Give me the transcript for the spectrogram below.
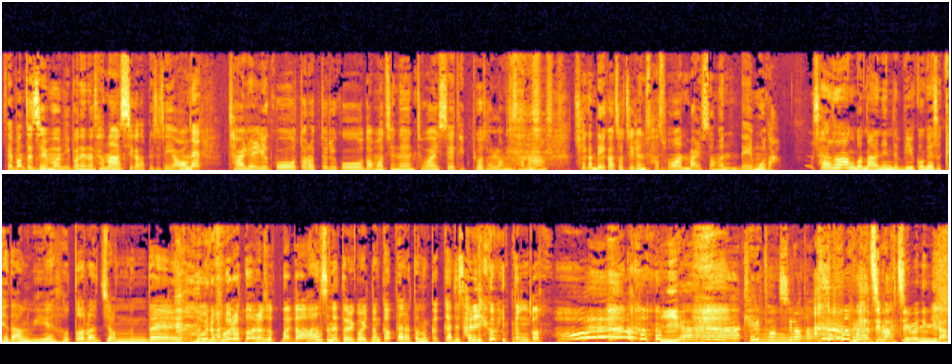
세 번째 질문. 이번에는 사나 씨가 답해 주세요. 네. 잘 흘리고 떨어뜨리고 넘어지는 트와이스의 대표 덜렁이 사나. 최근 내가 저지른 사소한 말썽은 네모다. 사소한 건 아닌데 미국에서 계단 위에서 떨어졌는데 무릎으로 떨어졌다가 한숨에 들고 있던 카페라토는 끝까지 살리고 있던 거. 이야 캐릭터 확실하다. 마지막 질문입니다.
